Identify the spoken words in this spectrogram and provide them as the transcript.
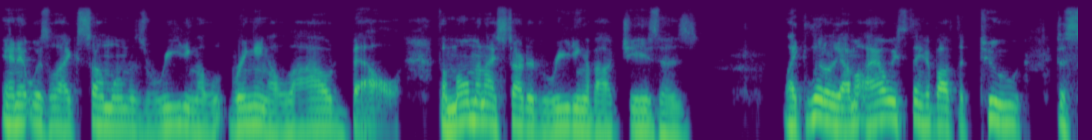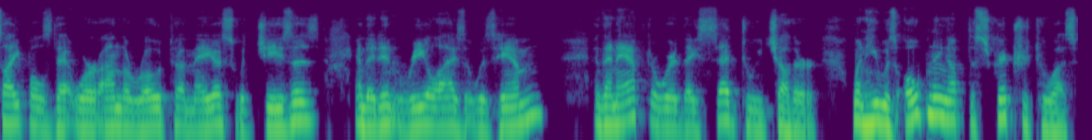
and it was like someone was reading a ringing a loud bell. The moment i started reading about jesus like literally I'm, i always think about the two disciples that were on the road to emmaus with jesus and they didn't realize it was him and then afterward, they said to each other, when he was opening up the scripture to us,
